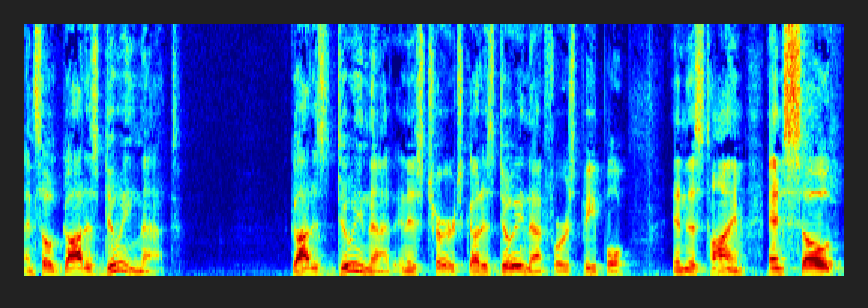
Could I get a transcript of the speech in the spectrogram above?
And so God is doing that. God is doing that in His church. God is doing that for His people in this time. And so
